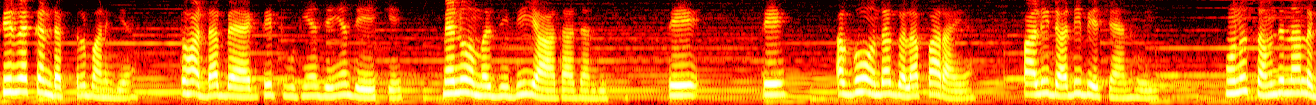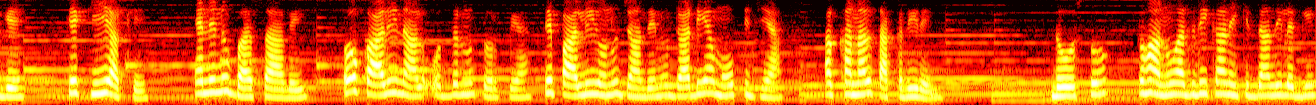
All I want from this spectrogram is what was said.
ਫਿਰ ਮੈਂ ਕੰਡਕਟਰ ਬਣ ਗਿਆ। ਤੁਹਾਡਾ ਬੈਗ ਤੇ ਟੂਟੀਆਂ ਜਿਹੀਆਂ ਦੇਖ ਕੇ ਮੈਨੂੰ ਅਮਰਜੀਤ ਦੀ ਯਾਦ ਆ ਜਾਂਦੀ ਸੀ। ਤੇ ਤੇ ਅੱਗੋਂ ਉਹਦਾ ਗਲਾ ਭਰ ਆਇਆ। ਪਾਲੀ ਡਾਢੀ ਬੇਚੈਨ ਹੋਈ। ਉਹਨੂੰ ਸਮਝ ਨਾ ਲੱਗੇ ਕਿ ਕੀ ਆਖੇ। ਐਨੇ ਨੂੰ ਬੱਸ ਆ ਗਈ। ਉਹ ਕਾਲੀ ਨਾਲ ਉਧਰ ਨੂੰ ਤੁਰ ਪਿਆ ਤੇ ਪਾਲੀ ਉਹਨੂੰ ਜਾਂਦੇ ਨੂੰ ਡਾਢੀਆਂ ਮੋਹ ਭਿੱਜੀਆਂ, ਅੱਖਾਂ ਨਾਲ ਤੱਕਦੀ ਰਹੀ। ਦੋਸਤੋ, ਤੁਹਾਨੂੰ ਅੱਜ ਦੀ ਕਹਾਣੀ ਕਿੱਦਾਂ ਦੀ ਲੱਗੀ?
